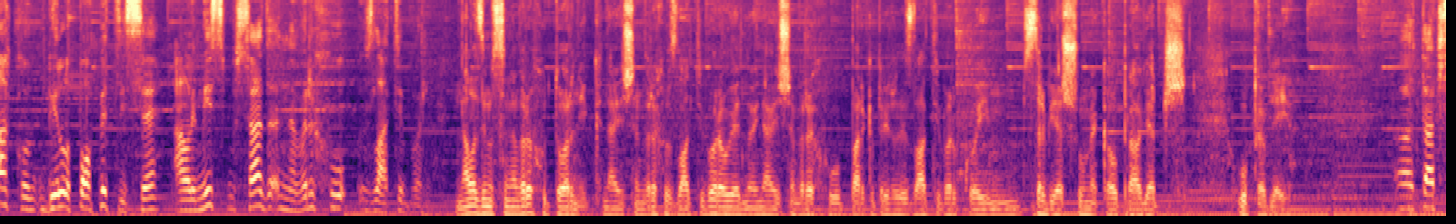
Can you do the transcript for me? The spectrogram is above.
Lako bilo popeti se, ali mi smo sad na vrhu Zlatibora. Nalazimo se na vrhu Tornik, najvišem vrhu Zlatibora, ujedno i najvišem vrhu Parka prirode Zlatibor, kojim Srbija šume kao upravljač upravljaju. Tačno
